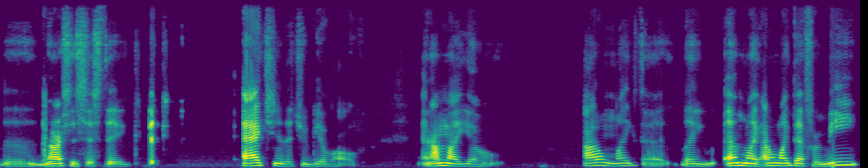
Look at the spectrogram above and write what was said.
the narcissistic action that you give off. And I'm like, yo, I don't like that. Like, I'm like, I don't like that for me,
